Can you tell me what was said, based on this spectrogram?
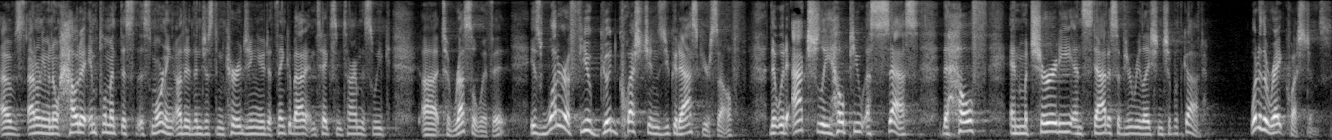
I, was, I don't even know how to implement this this morning other than just encouraging you to think about it and take some time this week uh, to wrestle with it, is what are a few good questions you could ask yourself that would actually help you assess the health and maturity and status of your relationship with God? What are the right questions?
